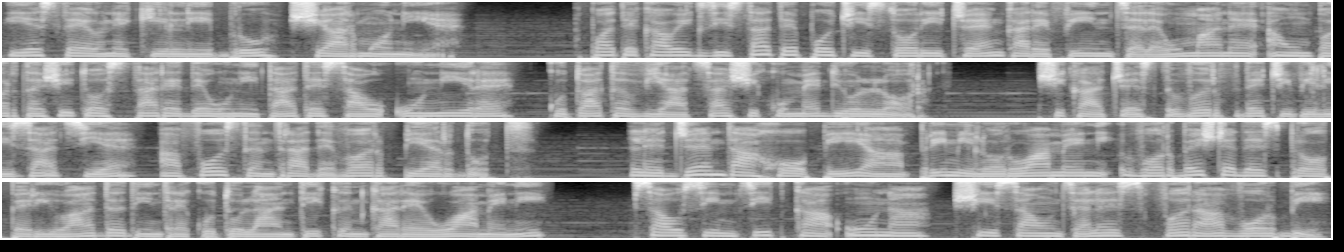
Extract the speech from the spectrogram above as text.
este în echilibru și armonie. Poate că au existat epoci istorice în care ființele umane au împărtășit o stare de unitate sau unire cu toată viața și cu mediul lor, și că acest vârf de civilizație a fost într-adevăr pierdut. Legenda Hopi a primilor oameni vorbește despre o perioadă din trecutul antic în care oamenii s-au simțit ca una și s-au înțeles fără a vorbi,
